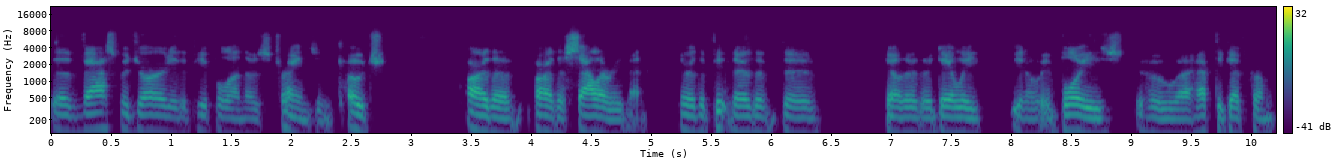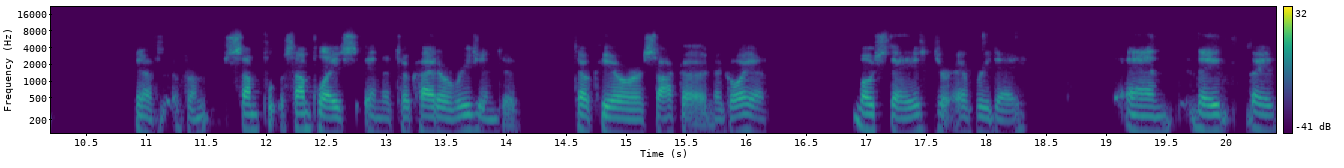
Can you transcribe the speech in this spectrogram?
the vast majority of the people on those trains and coach are the are the salarymen. They're the they're the the you know they're the daily you know employees who uh, have to get from you know from some some place in the Tokaido region to Tokyo or Osaka or Nagoya most days or every day, and they they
